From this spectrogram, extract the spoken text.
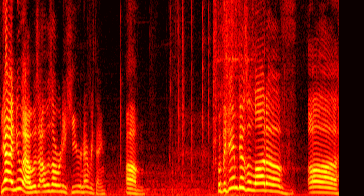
Yeah, I knew I was I was already here and everything. Um, but the game does a lot of, uh,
